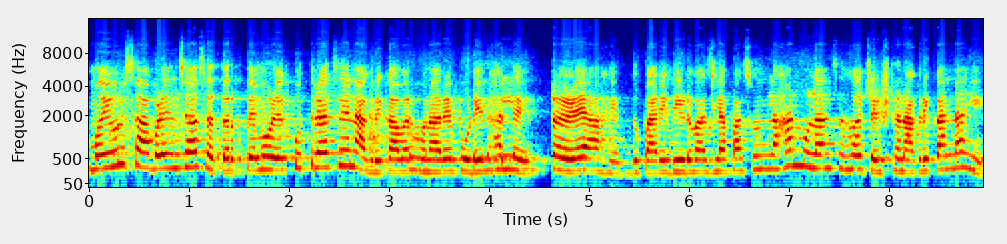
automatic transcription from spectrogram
मयूर साबळेंच्या सतर्कतेमुळे कुत्र्याचे नागरिकावर होणारे पुढील हल्ले टळले आहेत. दुपारी दीड वाजल्यापासून लहान मुलांसह ज्येष्ठ नागरिकांनाही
